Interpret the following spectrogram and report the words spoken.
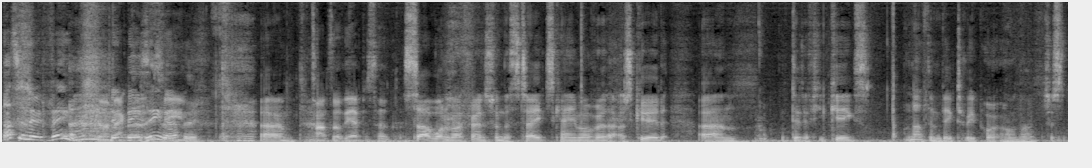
That's a new thing. Going Been back to the busy, man. scene. um, Title of the episode. Saw one of my friends from the States came over, that was good. Um, did a few gigs. Nothing big to report on though, just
